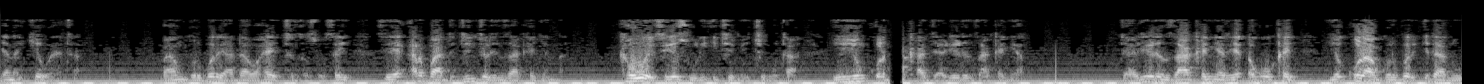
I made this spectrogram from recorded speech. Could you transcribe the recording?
yana kewaya ta bayan gurbur ya dawo hayyacinsa sosai sai ya arba da jinjirin zakanyan nan. Kawai sai ya suri ice mai cin wuta ya yunkura ka jaririn zakanyar. Jaririn zakanyar ya ɗago kai ya ƙura gurbur idanu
